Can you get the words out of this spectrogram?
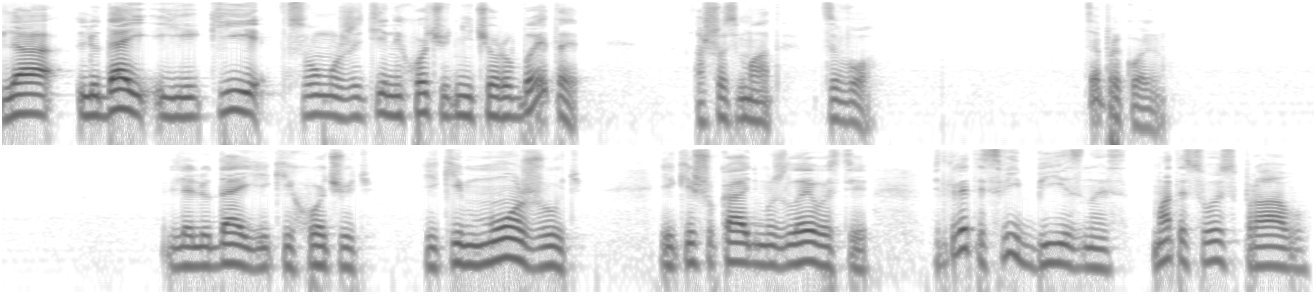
Для людей, які в своєму житті не хочуть нічого робити, а щось мати, це во. Це прикольно. Для людей, які хочуть, які можуть, які шукають можливості відкрити свій бізнес, мати свою справу,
